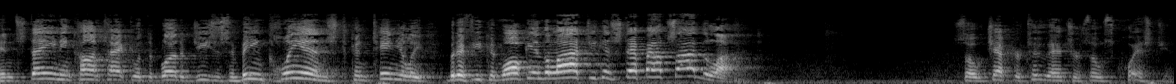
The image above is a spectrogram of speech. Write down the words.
and staying in contact with the blood of Jesus and being cleansed continually. But if you can walk in the light, you can step outside the light. So, chapter 2 answers those questions.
